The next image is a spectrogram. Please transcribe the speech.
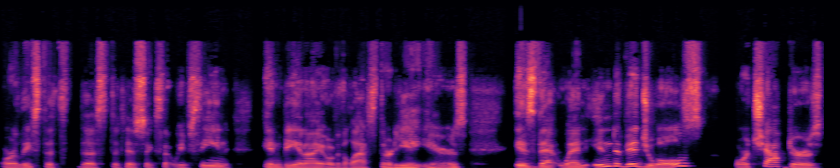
or at least the, the statistics that we've seen in BNI over the last 38 years, is that when individuals or chapters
